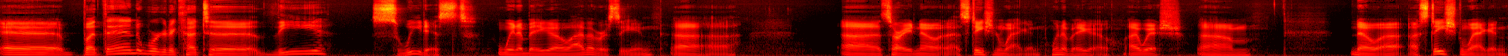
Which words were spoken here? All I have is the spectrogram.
Uh, but then we're gonna cut to the sweetest Winnebago I've ever seen. Uh, uh, sorry, no, a station wagon, Winnebago. I wish. Um, no, uh, a station wagon.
